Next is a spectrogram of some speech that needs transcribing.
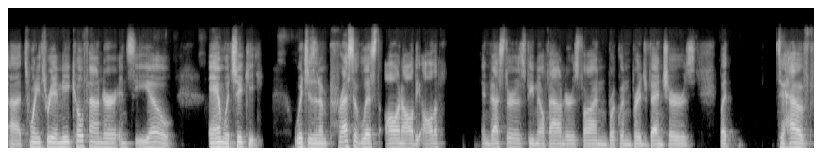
uh, 23andMe co-founder and CEO Anne Wojcicki, which is an impressive list all in all. The all the investors, female founders fund, Brooklyn Bridge Ventures, but to have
